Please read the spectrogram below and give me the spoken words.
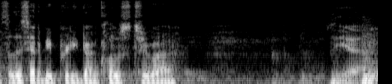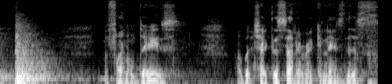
So this had to be pretty darn close to uh, the uh, the final days. Oh, but check this out! I recognize this.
